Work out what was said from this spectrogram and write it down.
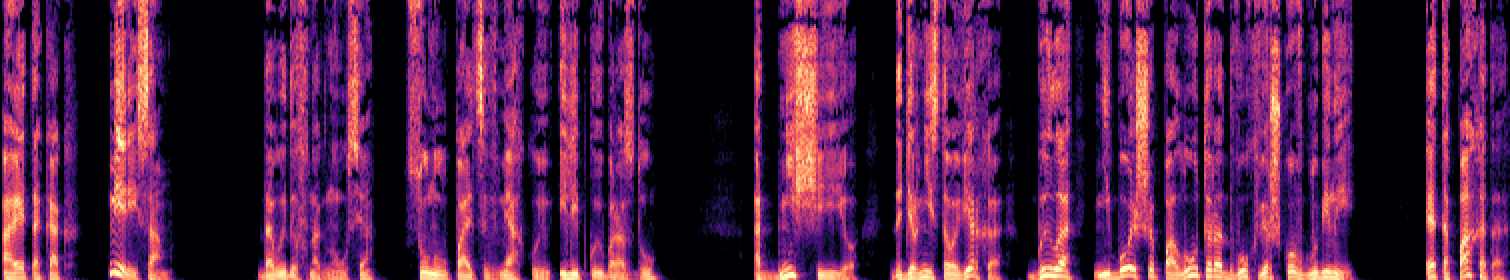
А это как? Мерей сам. Давыдов нагнулся, сунул пальцы в мягкую и липкую борозду. От днища ее до дернистого верха было не больше полутора-двух вершков глубины. Это пахота?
